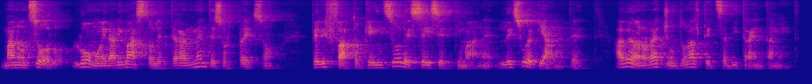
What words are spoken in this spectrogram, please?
Ma non solo, l'uomo era rimasto letteralmente sorpreso per il fatto che in sole sei settimane le sue piante avevano raggiunto un'altezza di 30 metri.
